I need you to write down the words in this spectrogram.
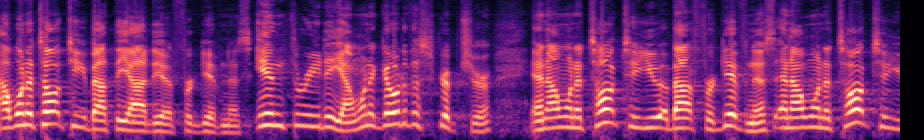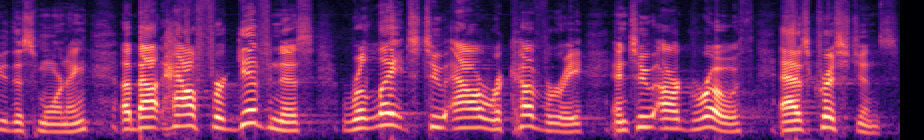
I want to talk to you about the idea of forgiveness in 3D. I want to go to the scripture and I want to talk to you about forgiveness. And I want to talk to you this morning about how forgiveness relates to our recovery and to our growth as Christians.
